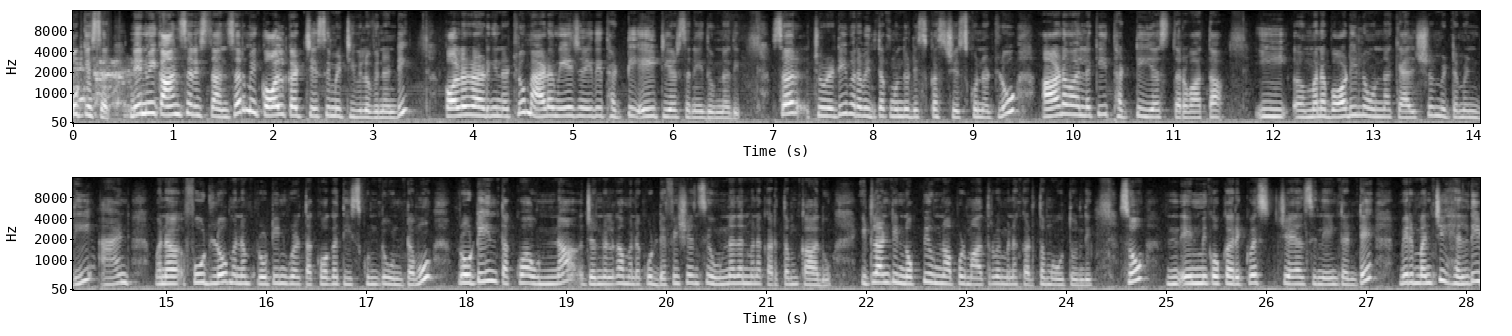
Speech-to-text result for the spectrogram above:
ఓకే సార్ నేను మీకు ఆన్సర్ ఇస్తాను సార్. మీ కాల్ కట్ చేసి మీ టీవీలో వినండి. కాలర్ అడిగినట్లు మేడం ఏజ్ అనేది థర్టీ ఎయిట్ ఇయర్స్ అనేది ఉన్నది. సార్ చూడండి మనం ఇంతకుముందు డిస్కస్ చేసుకున్నట్లు ఆడవాళ్ళకి థర్టీ ఇయర్స్ తర్వాత ఈ మన బాడీలో ఉన్న కాల్షియం విటమిన్ డి అండ్ మన ఫుడ్లో మనం ప్రోటీన్ కూడా తక్కువగా తీసుకుంటూ ఉంటాము. ప్రోటీన్ తక్కువ ఉన్నా జనరల్గా మనకు డెఫిషియన్సీ ఉన్నదని మనకు అర్థం కాదు. ఇట్లాంటి నొప్పి ఉన్నప్పుడు మాత్రమే మనకు అర్థం అవుతుంది సో నేను మీకు ఒక రిక్వెస్ట్ చేయాల్సింది ఏంటంటే మీరు మంచి హెల్దీ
